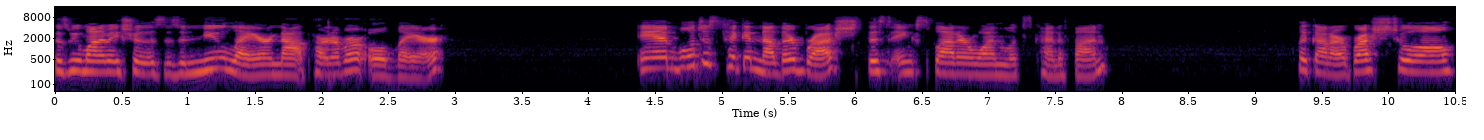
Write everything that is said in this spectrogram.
because we want to make sure this is a new layer, not part of our old layer. And we'll just pick another brush. This ink splatter one looks kind of fun. Click on our brush tool.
